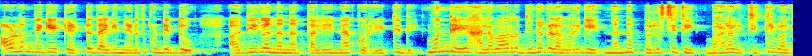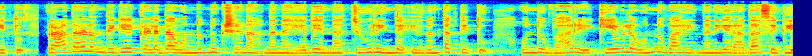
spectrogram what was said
ಅವಳೊಂದಿಗೆ ಕೆಟ್ಟದಾಗಿ ನಡೆದುಕೊಂಡಿದ್ದು ಅದೀಗ ನನ್ನ ತಲೆಯನ್ನ ಕೊರೆಯುತ್ತಿದೆ. ಮುಂದೆ ಹಲವಾರು ದಿನಗಳವರೆಗೆ ನನ್ನ ಪರಿಸ್ಥಿತಿ ಬಹಳ ವಿಚಿತ್ರವಾಗಿತ್ತು. ರಾಧಾಳೊಂದಿಗೆ ಕಳೆದ ಒಂದೊಂದು ಕ್ಷಣ ನನ್ನ ಎದೆಯನ್ನ ಚೂರಿಯಿಂದ ಇರಿದಂತಾಗ್ತಿತ್ತು. ಒಂದು ಬಾರಿ, ಕೇವಲ ಒಂದು ಬಾರಿ ನನಗೆ ರಾಧಾ ಸಿಗ್ಲಿ.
